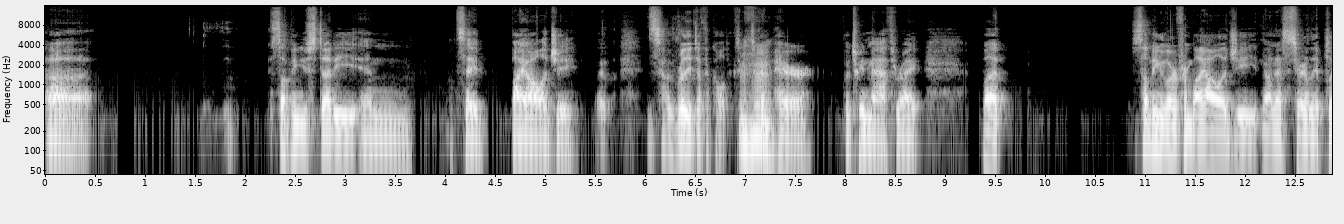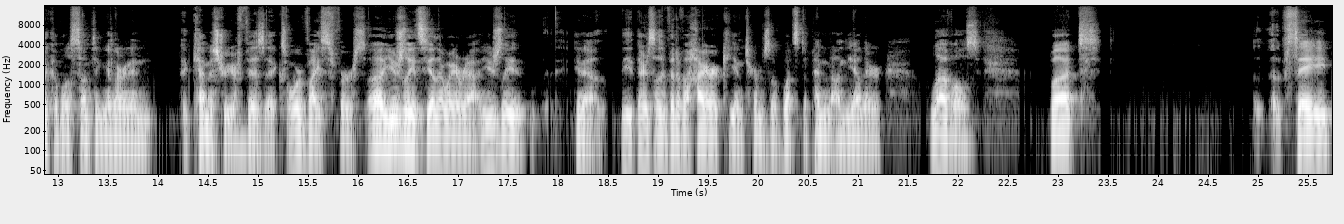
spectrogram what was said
Uh, something you study in, let's say, biology. It's really difficult to, mm-hmm. compare between math, right? But something you learn from biology, not necessarily applicable to something you learn in chemistry or physics, or vice versa. Uh, usually it's the other way around. Usually you know there's a bit of a hierarchy in terms of what's dependent on the other levels. But uh, say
